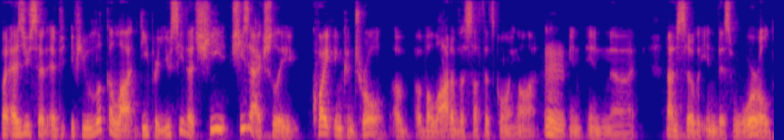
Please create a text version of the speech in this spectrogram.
But as you said, if, if you look a lot deeper, you see that she she's actually quite in control of, of a lot of the stuff that's going on Mm. in in uh, not necessarily in this world,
